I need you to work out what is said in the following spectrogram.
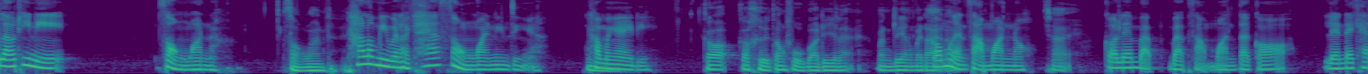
แล้วทีนี้สองวันอะสองวัน ถ้าเรามีเวลาแค่สองวันจริงๆอะทำยังไงดี ก็ก็คือต้องฟูลบอดี้แหละ มันเลี่ยงไม่ได้ ก็เหมือนแล้วสามวันเนาะใช่ ก็เล่นแบบแบบสามวัน แต่ก็เล่นได้แค่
